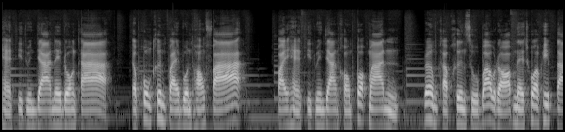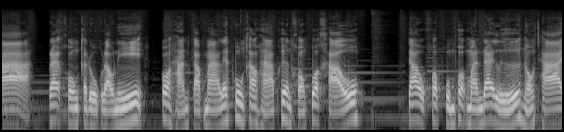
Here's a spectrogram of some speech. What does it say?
แห่งจิตวิญญาณในดวงตา จะพุ่งขึ้นไปบนท้องฟ้า ไฟแห่งจิตวิญญาณของพวกมัน เริ่มกลับคืนสู่เบ้ารอบในทั่วพริบตา และโครงกระดูกเหล่านี้ก็หันกลับมาและพุ่งเข้าหาเพื่อนของพวกเขา เจ้าควบคุมพวกมันได้หรือน้องชาย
